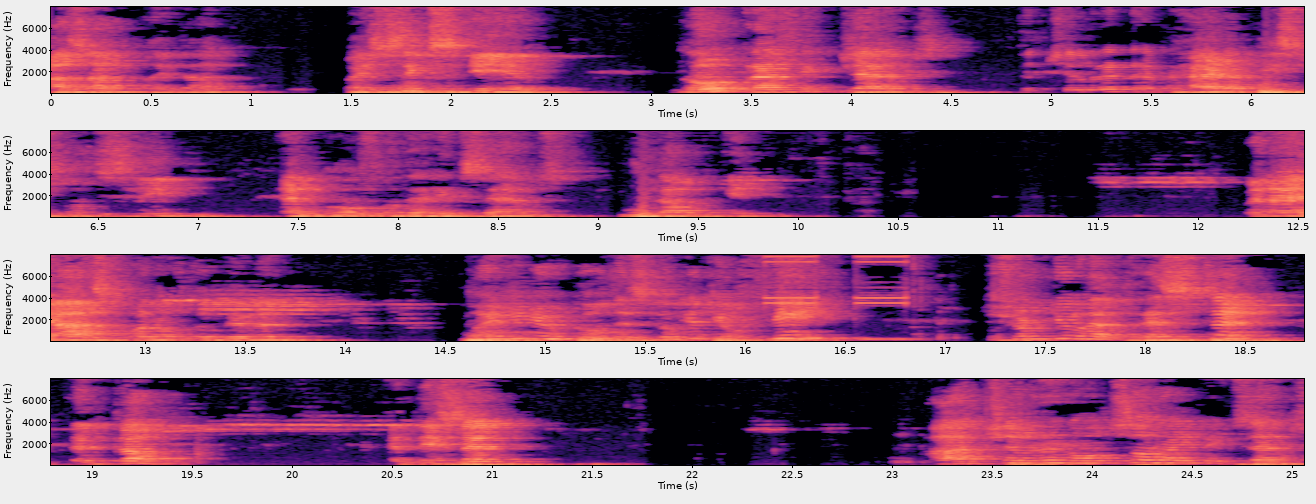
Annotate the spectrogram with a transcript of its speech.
Azad Maidan by 6 a.m. No traffic jams. The children have had a peaceful sleep and go for their exams without any. When I asked one of the women, why did you do this? Look at your feet. Shouldn't you have rested and come? And they said, Our children also write exams.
